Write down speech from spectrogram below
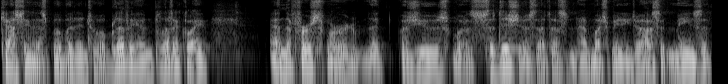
casting this movement into oblivion politically. And the first word that was used was seditious. That doesn't have much meaning to us. It means that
